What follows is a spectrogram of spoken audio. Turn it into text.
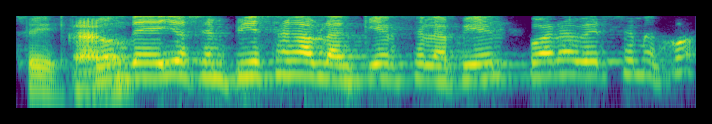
Sí. Claro. donde ellos empiezan a blanquearse la piel para verse mejor.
